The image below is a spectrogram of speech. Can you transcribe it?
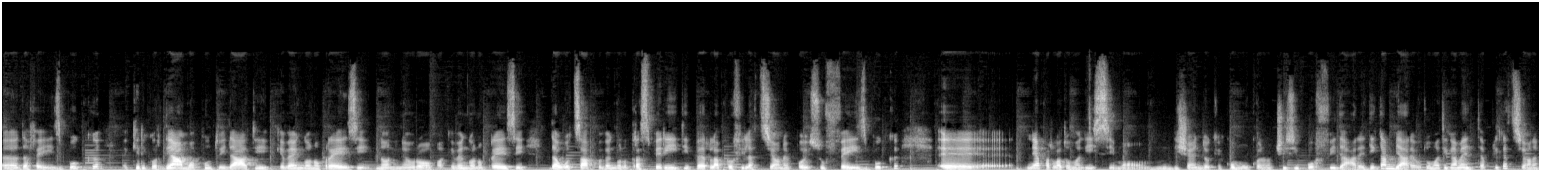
eh, da Facebook che ricordiamo appunto i dati che vengono presi non in Europa, che vengono presi da WhatsApp, vengono trasferiti per la profilazione poi su Facebook e ne ha parlato malissimo dicendo che comunque non ci si può fidare di cambiare automaticamente applicazione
